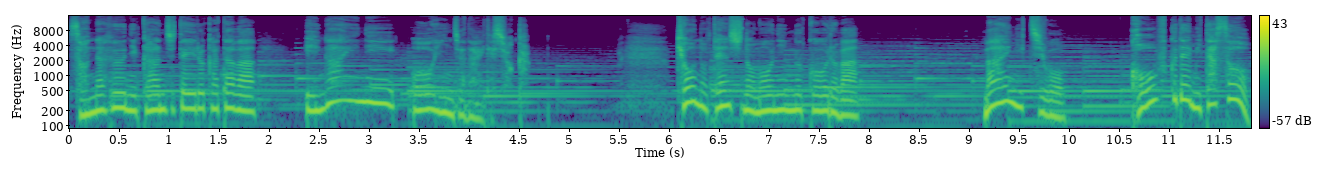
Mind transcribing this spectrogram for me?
そんな風に感じている方は意外に多いんじゃないでしょうか。今日の天使のモーニングコールは毎日を幸福で満たそう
